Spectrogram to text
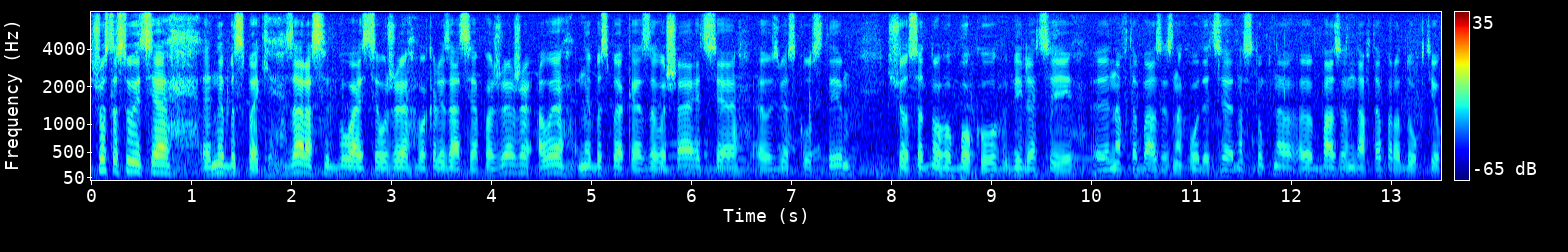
Що стосується е, небезпеки, зараз відбувається вже локалізація пожежі, але небезпека залишається е, у зв'язку з тим, що з одного боку біля цієї е, нафтобази знаходиться наступна база нафтопродуктів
